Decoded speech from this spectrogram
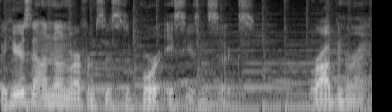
but here's the unknown references to support a season 6. Robin Ray.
